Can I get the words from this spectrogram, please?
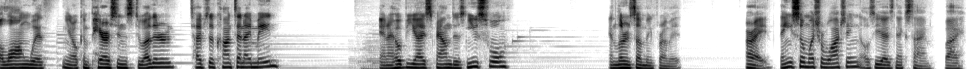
along with, you know, comparisons to other types of content I made. And I hope you guys found this useful and learned something from it. All right, thank you so much for watching. I'll see you guys next time. Bye.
